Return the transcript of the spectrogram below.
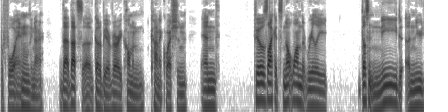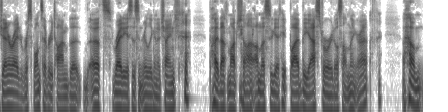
beforehand. Mm. You know, that that's uh, got to be a very common kind of question, and feels like it's not one that really doesn't need a new generated response every time. The, the Earth's radius isn't really going to change by that much uh, unless we get hit by a big asteroid or something, right? um,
